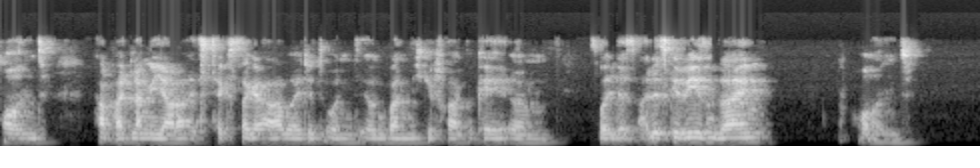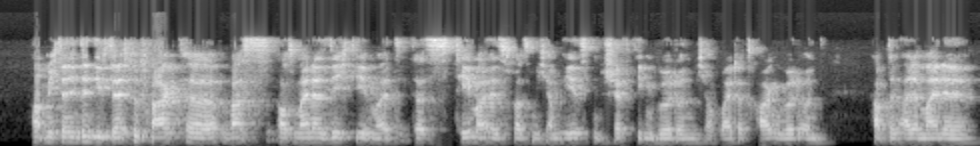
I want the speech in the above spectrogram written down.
und habe halt lange Jahre als Texter gearbeitet und irgendwann mich gefragt, okay, ähm, soll das alles gewesen sein? Und habe mich dann intensiv selbst befragt, äh, was aus meiner Sicht eben halt das Thema ist, was mich am ehesten beschäftigen würde und mich auch weitertragen würde und habe dann alle meine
